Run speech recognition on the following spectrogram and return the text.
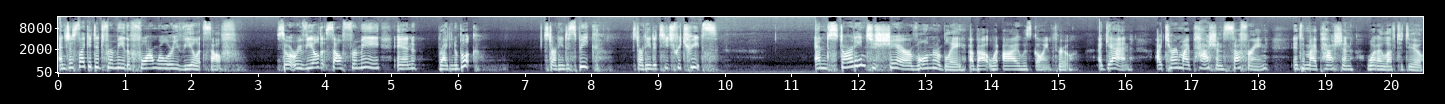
And just like it did for me, the form will reveal itself. So it revealed itself for me in writing a book, starting to speak, starting to teach retreats, and starting to share vulnerably about what I was going through. Again, I turned my passion suffering into my passion what I love to do.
